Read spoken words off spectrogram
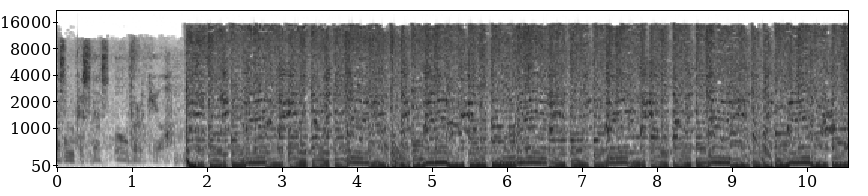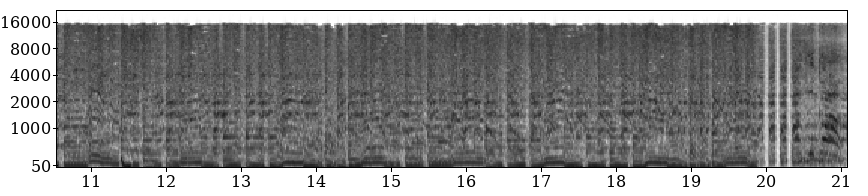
bazookas, that's overkill. Bazooka!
